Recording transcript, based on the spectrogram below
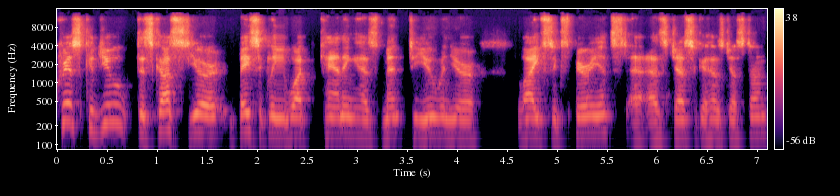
Chris, could you discuss your basically what canning has meant to you in your life's experience, as Jessica has just done?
